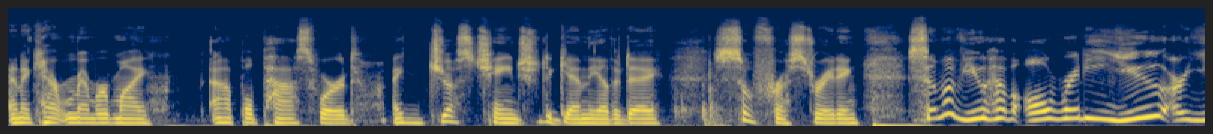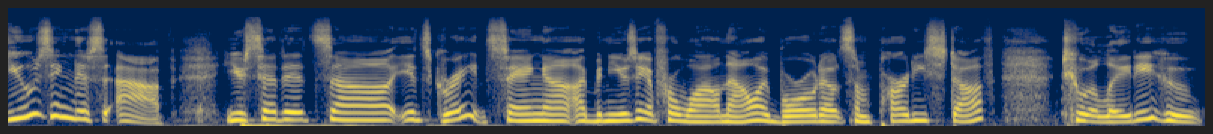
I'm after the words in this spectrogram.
and I can't remember my Apple password. I just changed it again the other day. So frustrating. Some of you have already you are using this app. You said it's uh, it's great. Saying uh, I've been using it for a while now. I borrowed out some party stuff to a lady who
